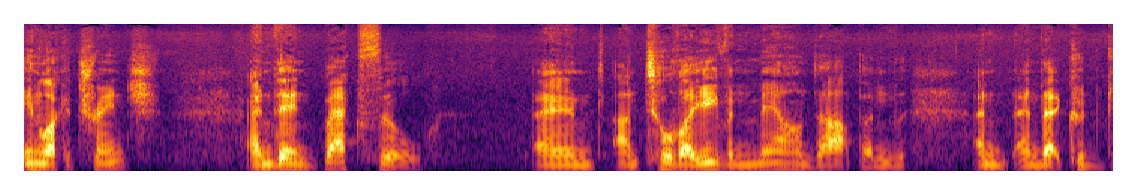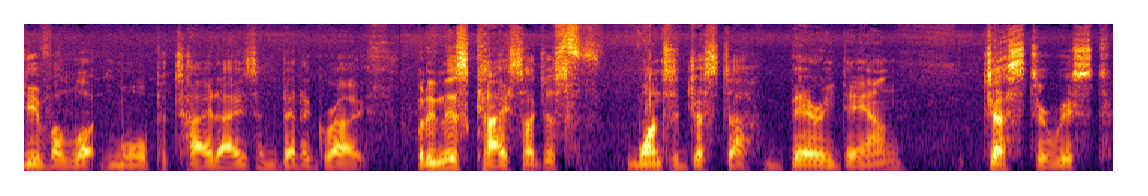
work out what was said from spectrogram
in like a trench, and then backfill and until they even mound up and and, and that could give a lot more potatoes and better growth. But in this case, I just wanted just to bury down, just to wrist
